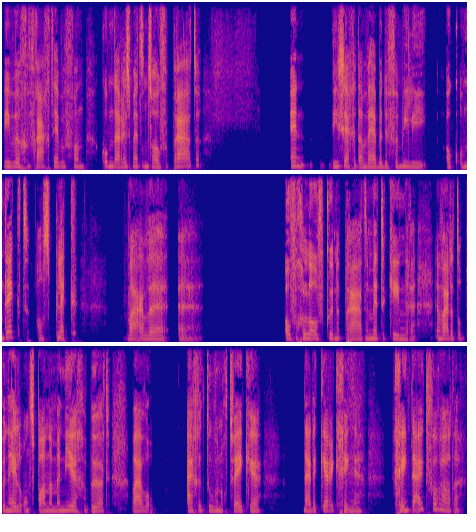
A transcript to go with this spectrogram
Die we gevraagd hebben van kom daar eens met ons over praten. En die zeggen dan we hebben de familie ook ontdekt als plek waar we uh, over geloof kunnen praten met de kinderen. En waar dat op een hele ontspannen manier gebeurt. Waar we op, eigenlijk toen we nog twee keer naar de kerk gingen geen tijd voor hadden.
